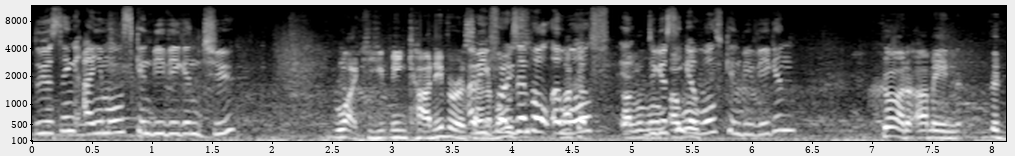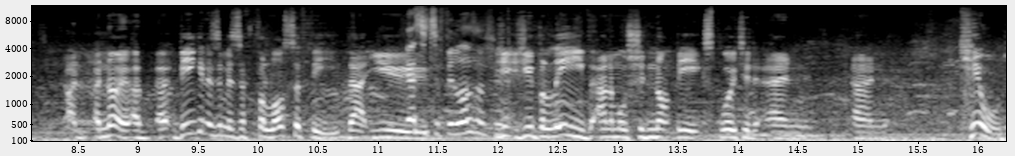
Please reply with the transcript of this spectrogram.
Do you think animals can be vegan too? Like you mean carnivorous I mean, for example, a Like wolf. a- do you think a wolf can be vegan? God, I mean, the, I, I know uh, uh, veganism is a philosophy that you. Yes, it's a philosophy. You, you believe animals should not be exploited and and killed,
